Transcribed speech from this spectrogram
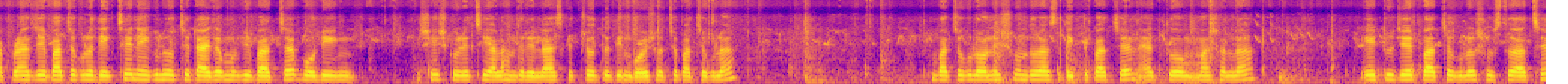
আপনারা যে বাচ্চাগুলো দেখছেন, এগুলো হচ্ছে টাইগার মুরগির বাচ্চা বোর্ডিং শেষ করেছি, আলহামদুলিল্লাহ। আজকে চোদ্দ দিন বয়স হচ্ছে বাচ্চাগুলা। বাচ্চাগুলো অনেক সুন্দর আছে, দেখতে পাচ্ছেন। একদম মাসাল্লাহ এ টু জেড বাচ্চাগুলো সুস্থ আছে।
